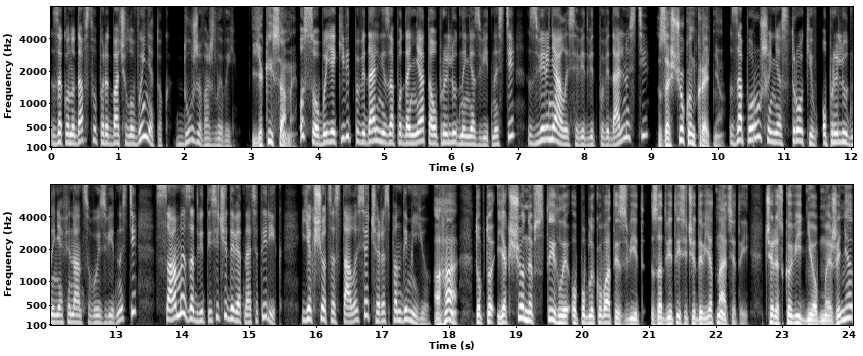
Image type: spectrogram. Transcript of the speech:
Законодавство передбачило виняток, дуже важливий. Який саме? Особи, які відповідальні за подання та оприлюднення звітності, звільнялися від відповідальності За що конкретно? за порушення строків оприлюднення фінансової звітності саме за 2019 рік, якщо це сталося через пандемію. Ага, тобто, якщо не встигли опублікувати звіт за 2019 через ковідні обмеження,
